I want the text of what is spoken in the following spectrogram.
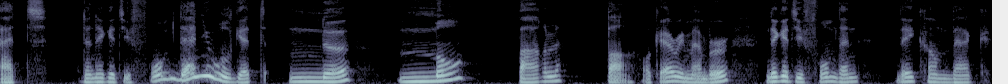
at the negative form, then you will get ne m'en parle pas. Okay, remember negative form, then they come back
